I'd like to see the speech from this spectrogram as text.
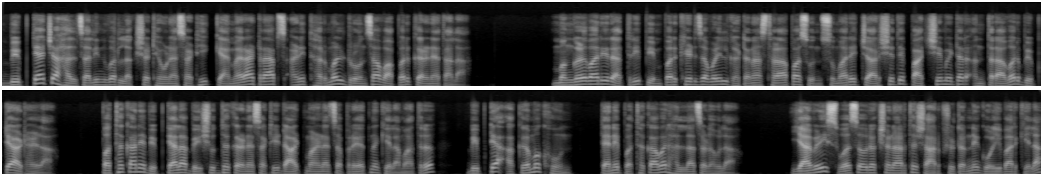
बिबट्याच्या हालचालींवर लक्ष ठेवण्यासाठी कॅमेरा ट्रॅप्स आणि थर्मल ड्रोनचा वापर करण्यात आला. मंगळवारी रात्री पिंपरखेडजवळील घटनास्थळापासून सुमारे चारशे ते पाचशे मीटर अंतरावर बिबट्या आढळला. पथकाने बिबट्याला बेशुद्ध करण्यासाठी डाट मारण्याचा प्रयत्न केला मात्र बिबट्या आक्रमक होऊन त्याने पथकावर हल्ला चढवला. यावेळी स्वसंरक्षणार्थ शार्पशूटरने गोळीबार केला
